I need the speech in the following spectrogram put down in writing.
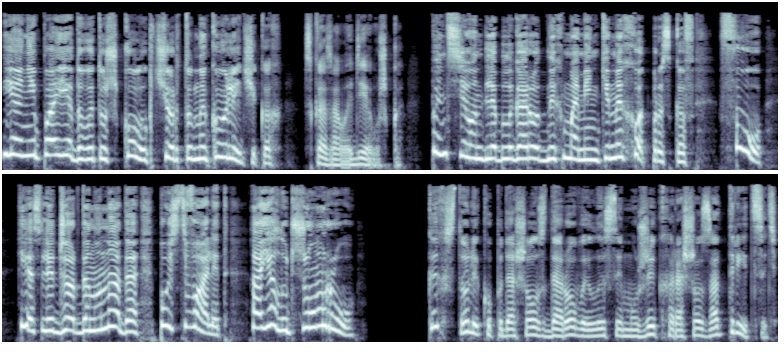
«Я не поеду в эту школу к черту на куличиках», — сказала девушка. «Пансион для благородных маменькиных отпрысков. Фу! Если Джордану надо, пусть валит, а я лучше умру». К их столику подошел здоровый лысый мужик хорошо за тридцать,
